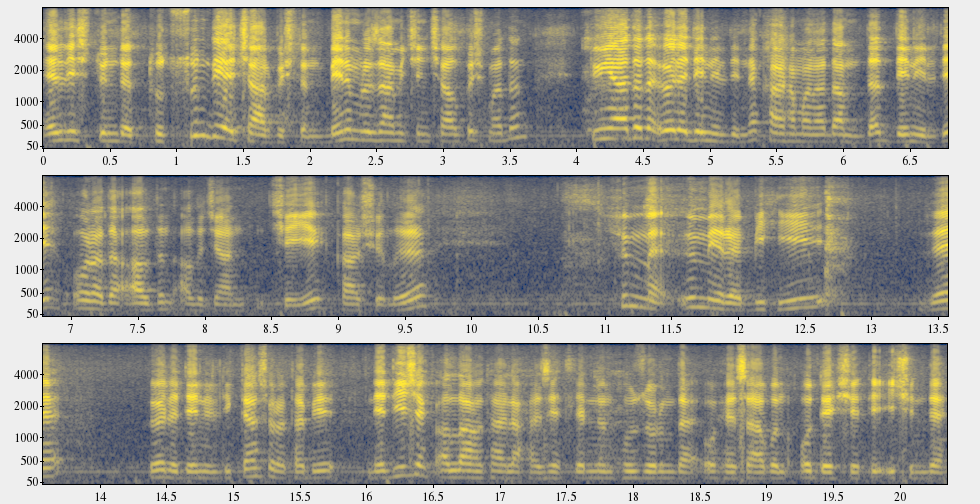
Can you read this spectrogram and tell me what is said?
el üstünde tutsun diye çarpıştın. Benim rızam için çarpışmadın. Dünyada da öyle denildi. Ne kahraman adam da denildi. Orada aldın alacağın şeyi, karşılığı. Sümme ümire bihi ve böyle denildikten sonra tabi ne diyecek Allahu Teala Hazretlerinin huzurunda o hesabın o dehşeti içinde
